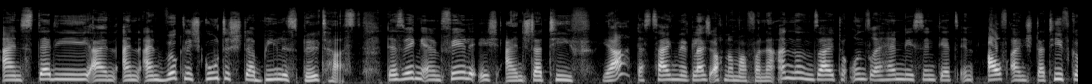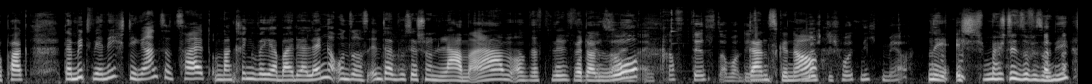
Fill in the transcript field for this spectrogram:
ein steady, ein, ein, ein wirklich gutes, stabiles Bild hast. Deswegen empfehle ich ein Stativ. Ja, das zeigen wir gleich auch nochmal von der anderen Seite. Unsere Handys sind jetzt in, auf ein Stativ gepackt, damit wir nicht die ganze Zeit, und dann kriegen wir ja bei der Länge unseres Interviews ja schon lahm Arm und das Bild wird dann so. Ein, ein Krafttest, aber den Ganz genau. möchte ich heute nicht mehr. Nee, ich möchte ihn sowieso nie.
